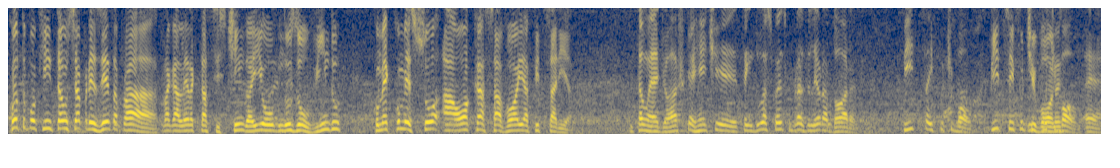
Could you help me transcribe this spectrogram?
Conta um pouquinho então, se apresenta para a galera que está assistindo aí ou nos ouvindo, como é que começou a Oca Savoia Pizzaria? Então, Ed, eu acho que a gente tem duas coisas que o brasileiro adora pizza e futebol. Pizza e futebol, e futebol né?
